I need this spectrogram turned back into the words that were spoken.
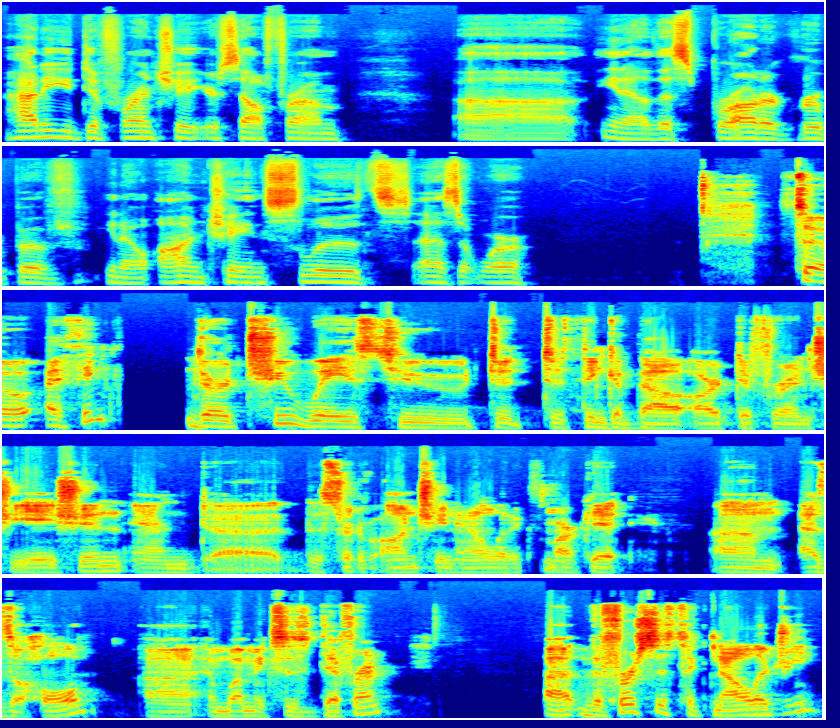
How do you differentiate yourself from uh, you know this broader group of you know on-chain sleuths, as it were? So I think there are two ways to to, to think about our differentiation and uh, the sort of on-chain analytics market um, as a whole uh, and what makes us different. Uh, the first is technology.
